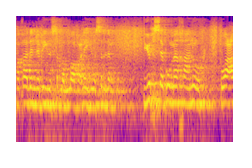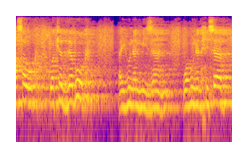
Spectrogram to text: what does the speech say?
فقال النبي صلى الله عليه وسلم يحسب ما خانوك وعصوك وكذبوك. أي هنا الميزان وهنا الحساب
